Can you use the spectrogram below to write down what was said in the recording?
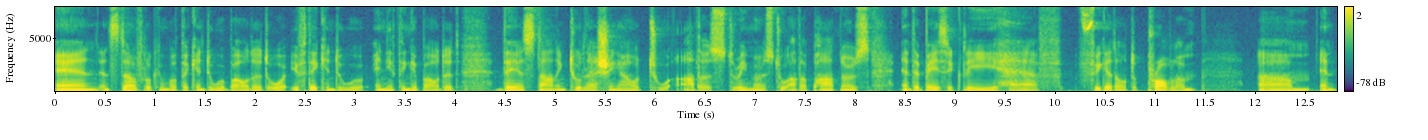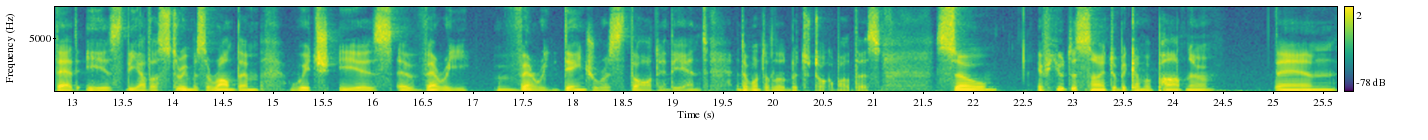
And instead of looking what they can do about it, or if they can do anything about it, they're starting to lashing out to other streamers, to other partners, and they basically have figured out the problem um, and that is the other streamers around them, which is a very, very dangerous thought in the end. And I want a little bit to talk about this. So, if you decide to become a partner, then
